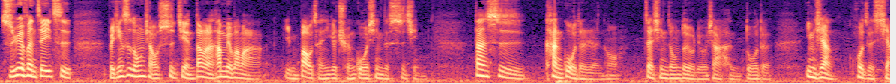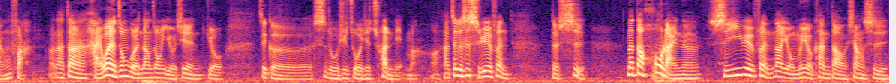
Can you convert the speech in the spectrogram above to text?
十月份这一次北京四通桥事件，当然它没有办法引爆成一个全国性的事情，但是看过的人哦，在心中都有留下很多的印象或者想法啊。那当然，海外的中国人当中，有些人有这个试图去做一些串联嘛啊。那这个是十月份。的事，那到后来呢？十一月份，那有没有看到像是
